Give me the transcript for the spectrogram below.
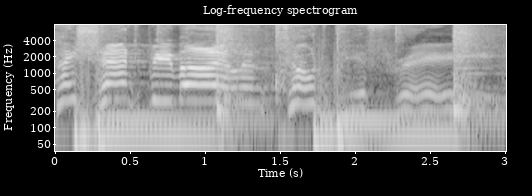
I shan't be violent, don't be afraid.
